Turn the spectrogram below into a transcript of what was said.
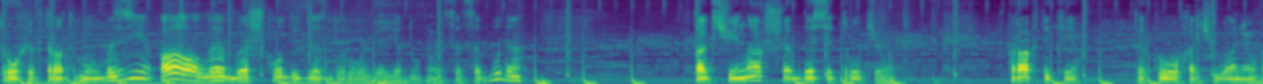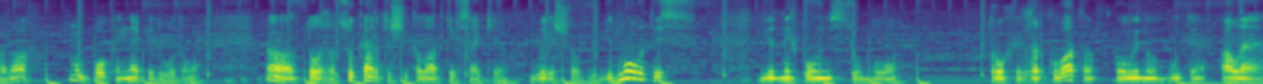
Трохи втратимо в вазі, але без шкоди для здоров'я. Я думаю, все це буде. Так чи інакше, 10 років практики такого харчування в горах ну, поки не підводило. Тож, цукерки, шоколадки всякі вирішив відмовитись від них повністю, бо трохи жаркувато повинно бути, але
